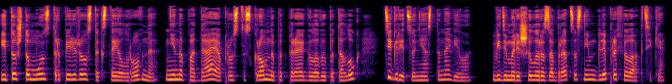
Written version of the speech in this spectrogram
И то, что монстр-переросток стоял ровно, не нападая, а просто скромно подпирая головы потолок, тигрицу не остановила. Видимо, решила разобраться с ним для профилактики.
